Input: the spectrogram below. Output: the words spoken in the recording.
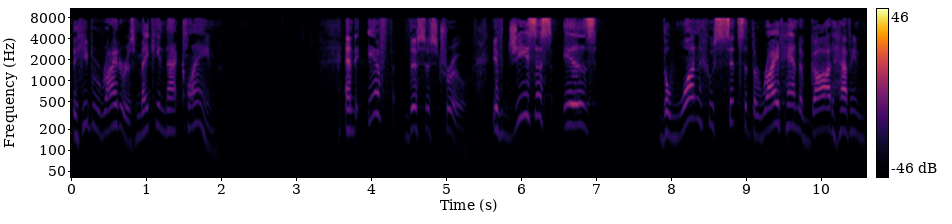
The Hebrew writer is making that claim. And if this is true, if Jesus is the one who sits at the right hand of God, having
